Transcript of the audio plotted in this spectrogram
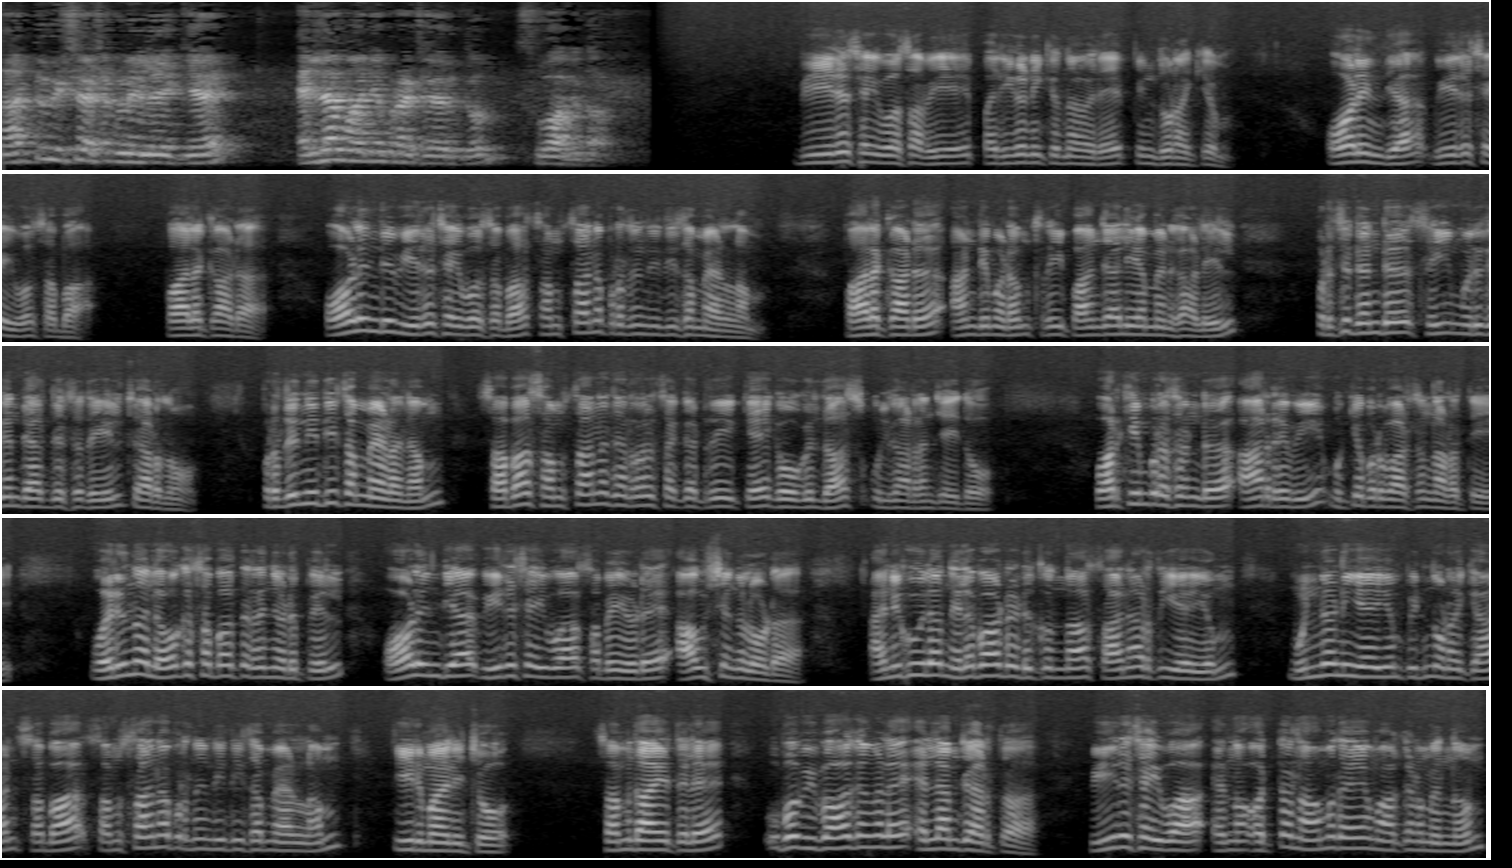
നാട്ടുവിശേഷങ്ങളിലേക്ക് എല്ലാ മാന്യപ്രേക്ഷകർക്കും സ്വാഗതം. വീരശൈവ സഭയെ പരിഗണിക്കുന്നവരെ പിന്തുണയ്ക്കും. All India Veerashaiva Sabha Palakkad. All India Veerashaiva സഭ സംസ്ഥാന പ്രതിനിധി സമ്മേളനം പാലക്കാട് ആണ്ടിമഠം ശ്രീ പാഞ്ചാലിയമ്മൻ ഹാളിൽ പ്രസിഡന്റ് സി മുരുകന്റെ അധ്യക്ഷതയിൽ ചേർന്നു. പ്രതിനിധി സമ്മേളനം സഭ സംസ്ഥാന ജനറൽ സെക്രട്ടറി കെ ഗോകുൽദാസ് ഉദ്ഘാടനം ചെയ്തു. വർക്കിംഗ് പ്രസിഡന്റ് ആർ രവി മുഖ്യപ്രഭാഷണം നടത്തി. വരുന്ന ലോക്സഭാ തെരഞ്ഞെടുപ്പിൽ ഓൾ ഇന്ത്യ വീരശൈവ സഭയുടെ ആവശ്യങ്ങളോട് അനുകൂല നിലപാടെടുക്കുന്ന സ്ഥാനാർത്ഥിയെയും മുന്നണിയെയും പിന്തുണയ്ക്കാൻ സഭ സംസ്ഥാന പ്രതിനിധി സമ്മേളനം തീരുമാനിച്ചു. സമുദായത്തിലെ ഉപവിഭാഗങ്ങളെ എല്ലാം ചേർത്ത് വീരശൈവ എന്ന ഒറ്റ നാമധേയമാക്കണമെന്നും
